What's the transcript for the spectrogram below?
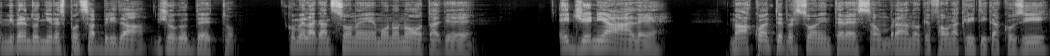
e mi prendo ogni responsabilità di ciò che ho detto. Come la canzone mononota che è geniale, ma a quante persone interessa un brano che fa una critica così?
